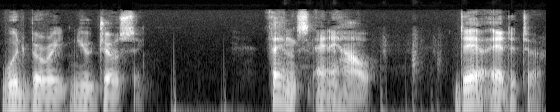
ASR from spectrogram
Woodbury, New Jersey. Thanks, anyhow. Dear Editor:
